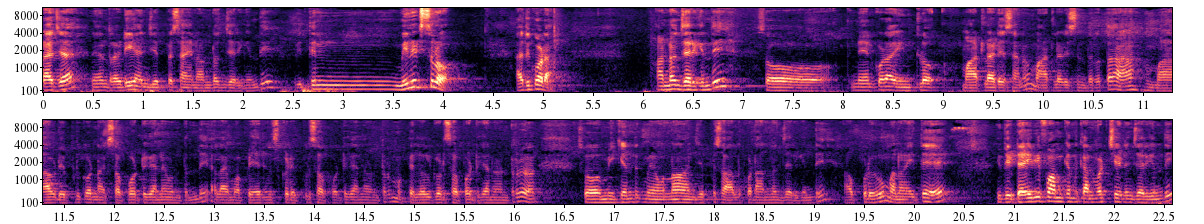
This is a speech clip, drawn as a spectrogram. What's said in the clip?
రాజా నేను రెడీ అని చెప్పేసి ఆయన అనడం జరిగింది. విత్ ఇన్ మినిట్స్లో అది కూడా అనడం జరిగింది. సో నేను కూడా ఇంట్లో మాట్లాడేశాను. మాట్లాడేసిన తర్వాత మా ఆవిడ ఎప్పుడు కూడా నాకు సపోర్ట్గానే ఉంటుంది. అలాగే మా పేరెంట్స్ కూడా ఎప్పుడు సపోర్ట్గానే ఉంటారు. మా పిల్లలు కూడా సపోర్ట్గానే ఉంటారు. సో మీకెందుకు మేము ఉన్నాం అని చెప్పేసి వాళ్ళు కూడా అనడం జరిగింది. అప్పుడు మనం అయితే ఇది డైరీ ఫామ్ కింద కన్వర్ట్ చేయడం జరిగింది.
